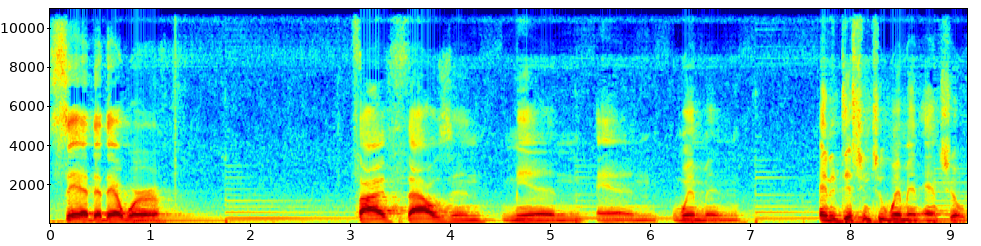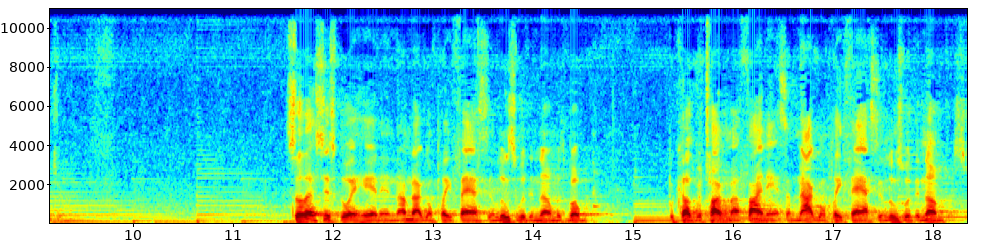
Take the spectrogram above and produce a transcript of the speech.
said that there were 5,000 men and women, in addition to women and children. So let's just go ahead and I'm not going to play fast and loose with the numbers, but because we're talking about finance, I'm not going to play fast and loose with the numbers.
